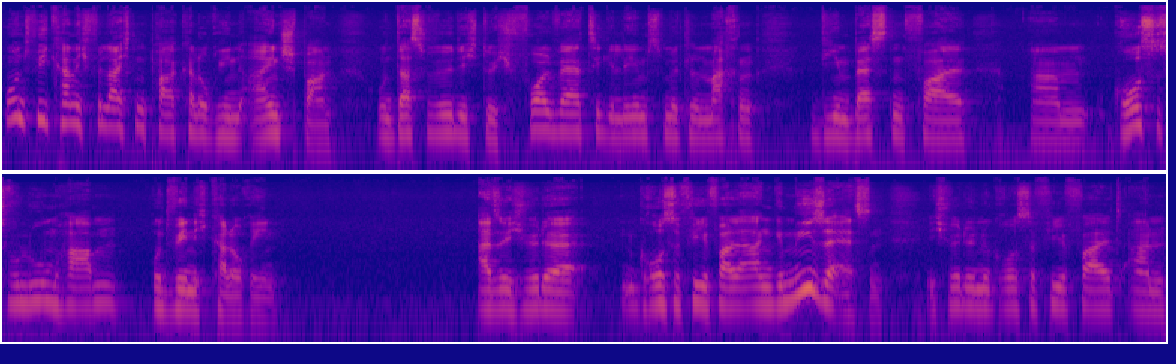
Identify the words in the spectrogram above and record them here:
Und wie kann ich vielleicht ein paar Kalorien einsparen? Und das würde ich durch vollwertige Lebensmittel machen, die im besten Fall ähm, großes Volumen haben und wenig Kalorien. Also ich würde eine große Vielfalt an Gemüse essen. Ich würde eine große Vielfalt an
